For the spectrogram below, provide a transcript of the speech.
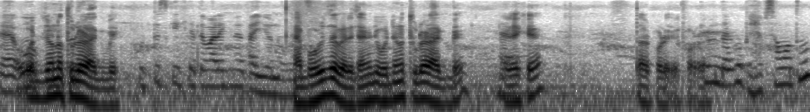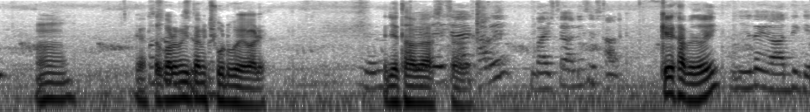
হ্যাঁ, ওর জন্য তুলে রাখবে। কুট্টুস কি খেতে পারে কিনা তাই জন্য বলছি। হ্যাঁ বুঝতে পেরেছি। আমি যে ওর জন্য তুলে রাখবে রেখে তারপরে এ দেখো হুম ব্যবসা করবি তো আমি ছুটবো এবারে। যেতে হবে আসতে হবে। খাবে? বাইশ টাকা নিচে সাত। কে খাবে আদিকে।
